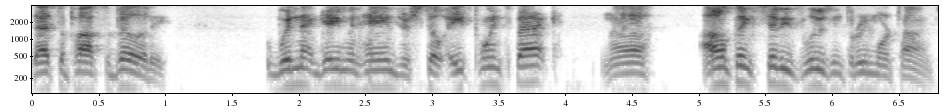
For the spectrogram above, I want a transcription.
That's a possibility. Win that game in hand, you're still eight points back. Nah, I don't think City's losing three more times.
